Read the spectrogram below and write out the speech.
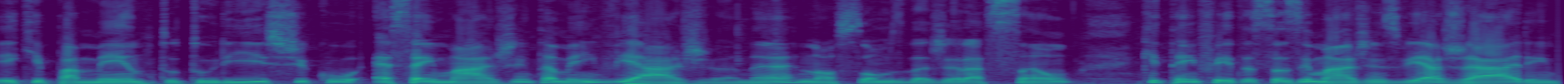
equipamento turístico, essa imagem também viaja, né? Nós somos da geração que tem feito essas imagens viajarem,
